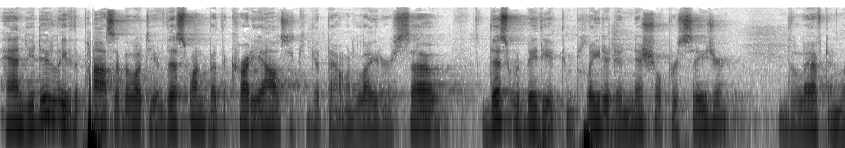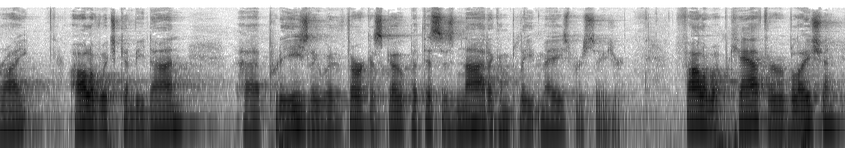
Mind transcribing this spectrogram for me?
And you do leave the possibility of this one, but the cardiologist can get that one later. So this would be the completed initial procedure, the left and right, all of which can be done uh, pretty easily with a thoracoscope, but this is not a complete maze procedure. Follow up catheter ablation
